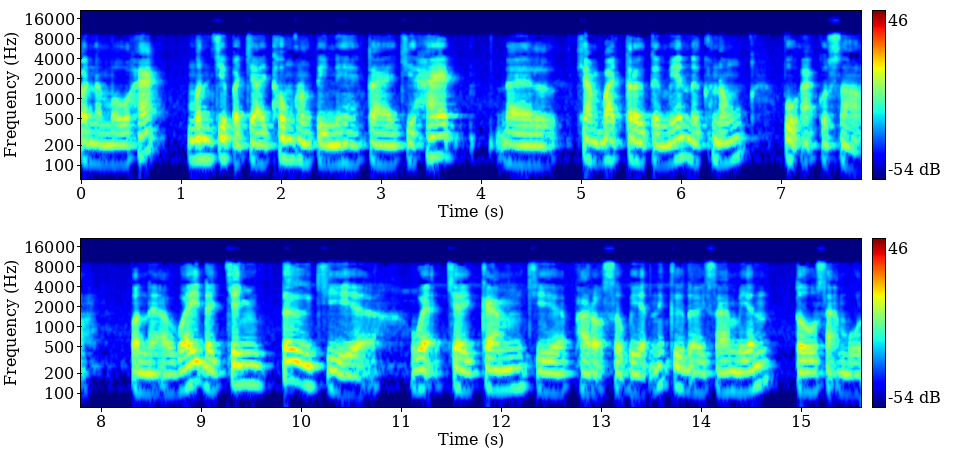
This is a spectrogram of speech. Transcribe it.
ប៉ុន្តែមោហៈមិនជាបច្ច័យធំក្នុងទីនេះតែជាហេតុដែលចាំបាច់ត្រូវតែមាននៅក្នុងពួកអកុសល ប៉ុន្តែអ្វីដែលចេញទៅជាវជ័យកម្មជាផារសវិតនេះគឺដោយសារមានតោសមូល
